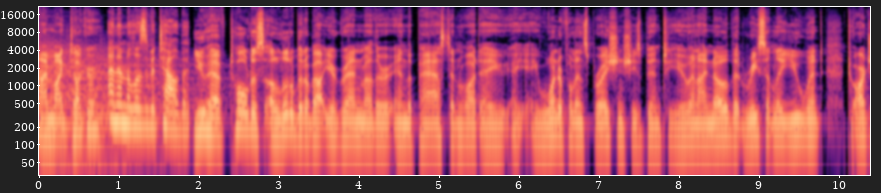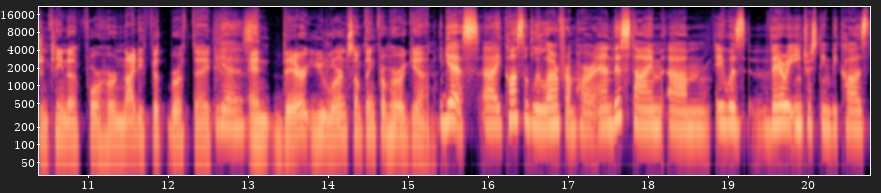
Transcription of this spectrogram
I'm Mike Tucker. And I'm Elizabeth Talbot. You have told us a little bit about your grandmother in the past and what a, a, a, wonderful inspiration she's been to you. And I know that recently you went to Argentina for her 95th birthday. Yes. And there you learned something from her again. Yes, I constantly learn from her. And this time um, it was very interesting because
